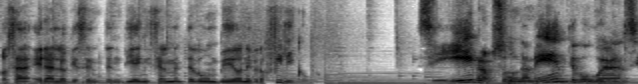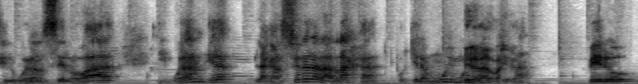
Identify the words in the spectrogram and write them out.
o sea, era lo que se entendía inicialmente como un video necrofílico. Sí, pero absolutamente, pues, weón, si el weón se robaba, y weón, era, la canción era la raja, porque era muy, muy Era la raja. tema, pero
